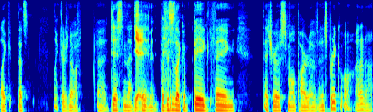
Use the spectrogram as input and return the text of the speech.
like that's like there's no uh, diss in that yeah, statement, yeah. but this is like a big thing that you're a small part of, and it's pretty cool. I don't know.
